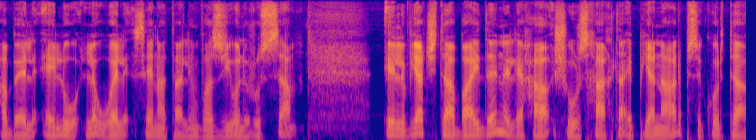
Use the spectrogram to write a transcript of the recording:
qabel għeluq l-ewwel sena tal-invażjoni Russa. Il-vjaġġ ta' Biden, li ħa xhur sħaħ ta' ippjanar b'sikurtà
